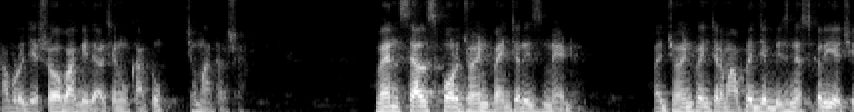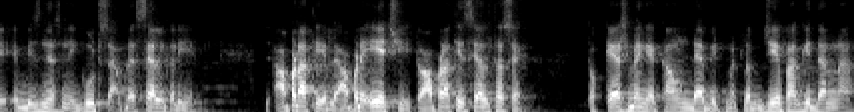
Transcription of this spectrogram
આપણો જે સહભાગીદાર છે એનું ખાતું જમા થશે. When sales for joint venture is made હવે જોઈન્ટ વેન્ચરમાં આપણે જે બિઝનેસ કરીએ છીએ એ બિઝનેસની ગુડ્સ આપણે સેલ કરીએ. આપણાથી એટલે આપણે એ છીએ તો આપણાથી સેલ થશે. તો કેશ બેંક એકાઉન્ટ ડેબિટ, મતલબ જે ભાગીદારના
